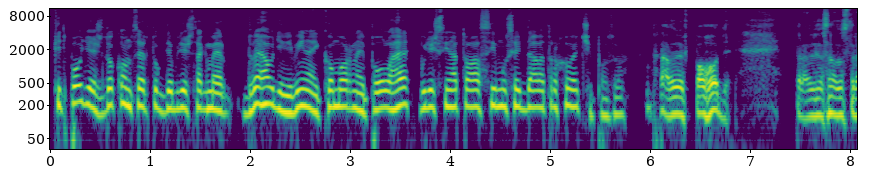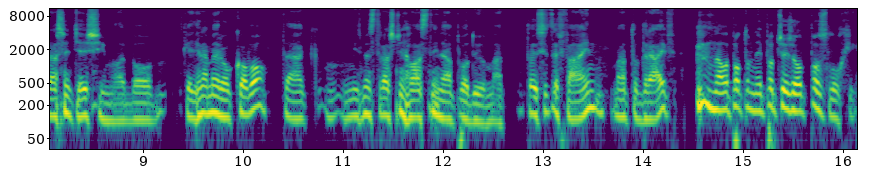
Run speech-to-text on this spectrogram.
keď pôjdeš do koncertu, kde budeš takmer dve hodiny v inej komornej polohe, budeš si na to asi musieť dávať trochę leci pozór. Práve v pohode práve že sa na to strašne teším, lebo keď hráme rokovo, tak my sme strašne hlasní na pódium a to je síce fajn, má to drive, ale potom nepočuješ od posluchy.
